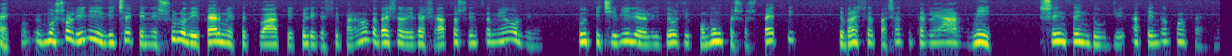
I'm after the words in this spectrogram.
Ecco, Mussolini dice che nessuno dei fermi effettuati, quelli che si parlano, deve essere rilasciato senza mio ordine. tutti i civili religiosi comunque sospetti devono essere passati per le armi senza indugi, attendo conferma.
